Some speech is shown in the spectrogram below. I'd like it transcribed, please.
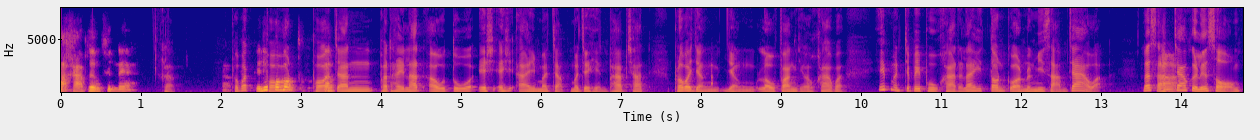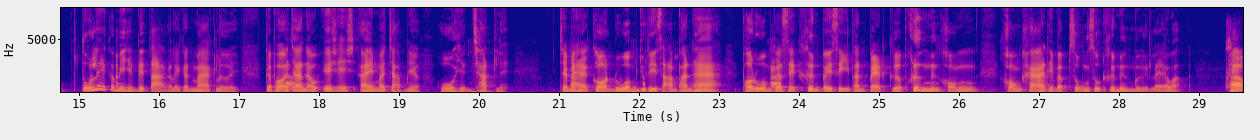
ราคาเพิ่มขึ้นแน่ครับครับเพราะว่าทีนี้พอเพราะว่าพออาจารย์พไทยรัฐเอาตัว HHI มาจับมันจะเห็นภาพชัด เพราะว่าอย่างอย่างเราฟังอย่างคร่าวๆว่าเอ๊ะมันจะไปผูกขาดอะไรตอนก่อนมันมีสามเจ้าอะ แล้วสามอ่าเจ้าก็เหลือสองตัวเลขก็ไม่เห็นได้ต่างอะไรกันมากเลย แต่พอครับอาจารย์เอา HHI มาจับเนี่ยโอ้เห็นชัดเลย ใช่ไหมครัฮะบก่อนรวมอยู่ที่ 3,500 พอรวมครับกันเสร็จขึ้นไป 4,800 เกือบครึ่งหนึ่งของของค่าที่แบบสูงสุดคือ 10,000 แล้วอะครับ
